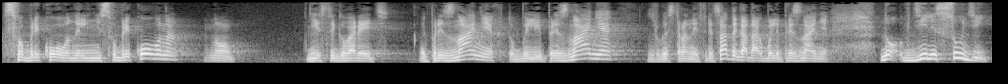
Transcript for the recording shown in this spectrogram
сфабриковано или не сфабриковано, но если говорить о признаниях, то были и признания, с другой стороны, в 30-х годах были признания. Но в деле судей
